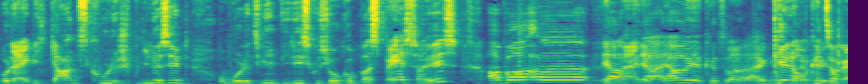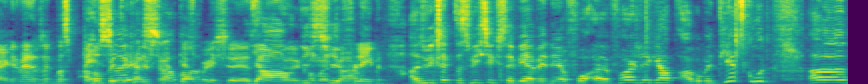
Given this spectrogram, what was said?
und eigentlich ganz coole Spiele sind, obwohl jetzt wieder die Diskussion kommt, was besser ist. Aber äh, Ja, nein, ja, ja, ihr könnt mal eigene Genau, könnt eure eigene Meinung sagen, was Aber besser bitte keine ist. aber- Streitgespräche, jetzt Ja, und nicht hier flamen. Also wie gesagt, das Wichtigste wäre, wenn ihr Vor äh, Vorschläge habt, argumentiert gut. Äh,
